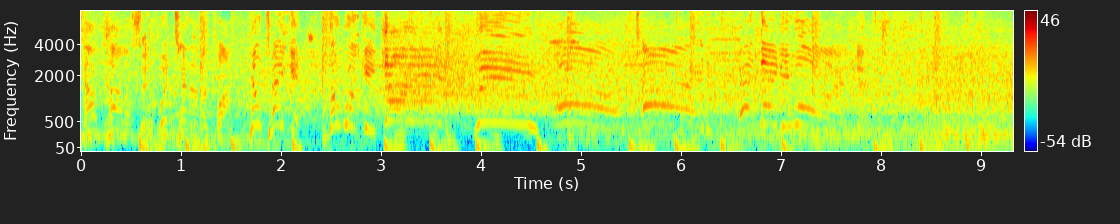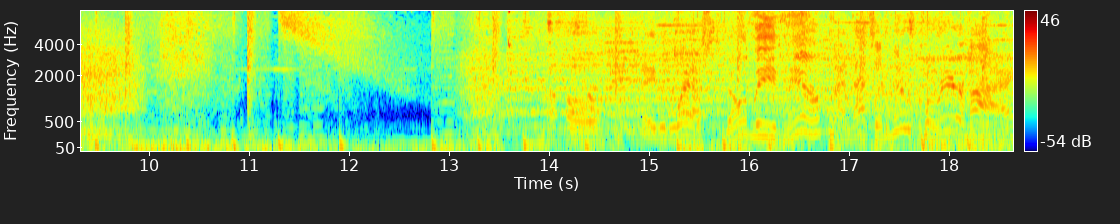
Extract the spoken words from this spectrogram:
Now Collison with 10 on the clock. David West. Don't leave him. And that's a new career high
